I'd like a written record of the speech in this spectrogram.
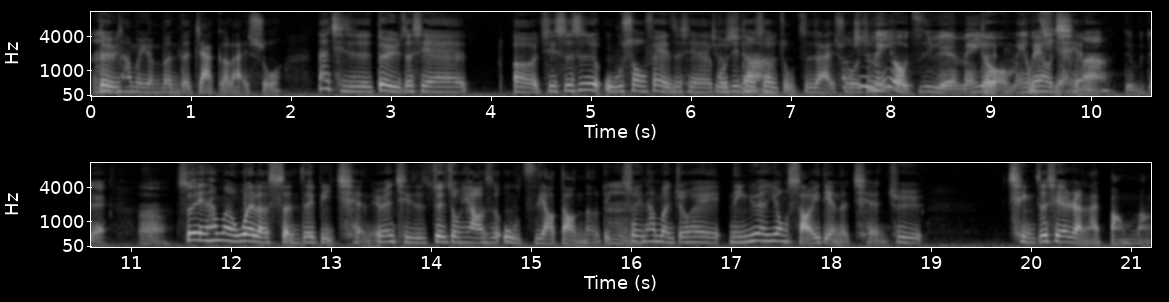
嗯，对于他们原本的价格来说，那其实对于这些呃其实是无收费的这些国际特色组织来说，就是没有资源，没有没有没有钱嘛，对不对？嗯，所以他们为了省这笔钱，因为其实最重要的是物资要到那里，嗯，所以他们就会宁愿用少一点的钱去。请这些人来帮忙，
